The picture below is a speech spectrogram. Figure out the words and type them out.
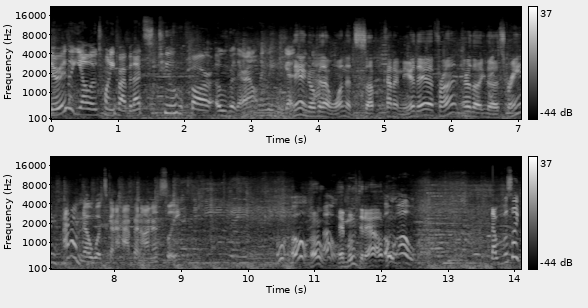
There is a yellow 25, but that's too far over there. I don't think we can get I think I to go for that one that's up kind of near the front or like the screen. I don't know what's gonna happen, honestly. Oh, oh, Oh, oh. it moved it out. Oh, oh. That was like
